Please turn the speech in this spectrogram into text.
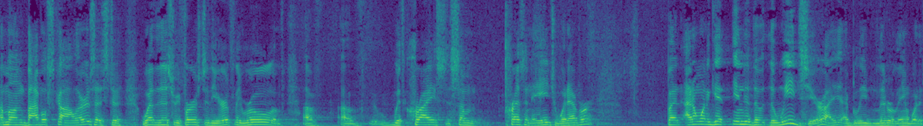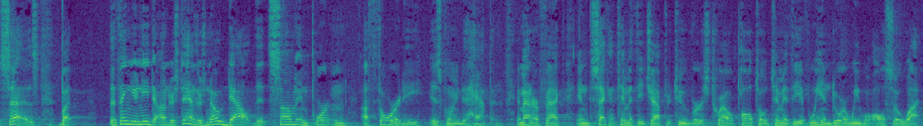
among Bible scholars as to whether this refers to the earthly rule of, of, of with Christ in some present age, whatever. But I don't want to get into the, the weeds here. I, I believe literally in what it says. But the thing you need to understand, there's no doubt that some important authority is going to happen. As a matter of fact, in 2 Timothy chapter 2, verse 12, Paul told Timothy, if we endure, we will also what?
